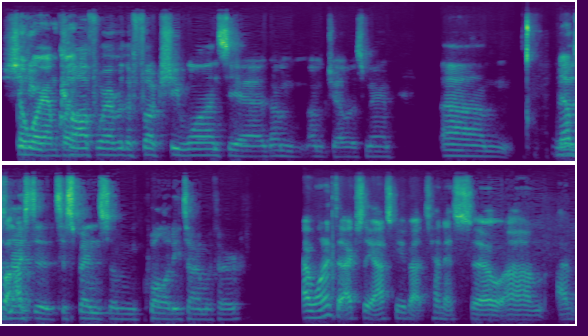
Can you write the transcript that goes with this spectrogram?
she Don't can worry, I'm clean. cough wherever the fuck she wants. Yeah, I'm, I'm jealous, man. Um, No, it was nice to, to spend some quality time with her. I wanted to actually ask you about tennis. So, um, I'm,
